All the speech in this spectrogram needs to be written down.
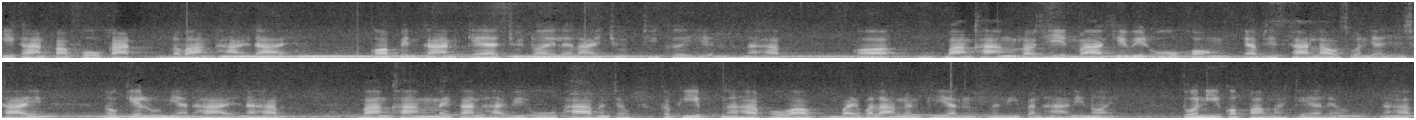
มีการปรับโฟกัสระหว่างถ่ายได้ ก็เป็นการแก้จุดด้อยหลาย ๆ จุดที่เคยเห็นนะครับ ก็บางครั้งเราจะเห็นว่าคลิปวิดีโอของแอปดิสคาร์เราส่วนใหญ่จะใช้โนเกียลูเมียถ่ายนะครับ บางครั้งในการถ่ายวิดีโอภาพมันจะกระพริบนะครับ เพราะว่าใบบาลานมันเพี้ยนมันมีปัญหานิดหน่อย ตัวนี้ก็ปรับมาแก้แล้วนะครับ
